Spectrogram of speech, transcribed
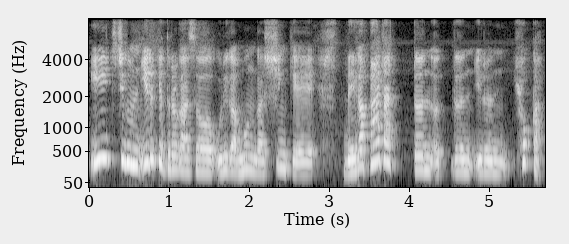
이 지금 이렇게 들어가서 우리가 뭔가 신께 내가 받았던 어떤 이런 효과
